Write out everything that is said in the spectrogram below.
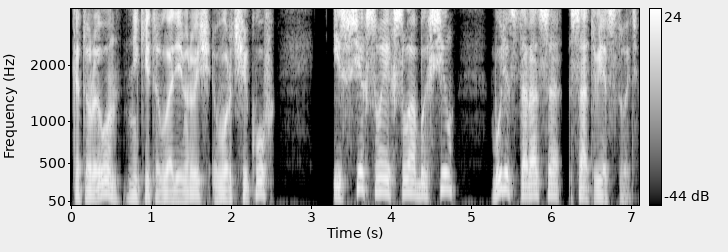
которой он, Никита Владимирович Ворчаков, из всех своих слабых сил будет стараться соответствовать.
